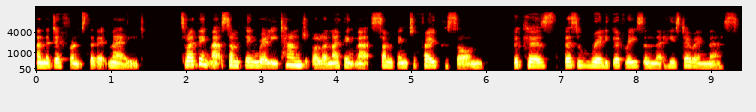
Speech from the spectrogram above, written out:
and the difference that it made so I think that's something really tangible. And I think that's something to focus on because there's a really good reason that he's doing this.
